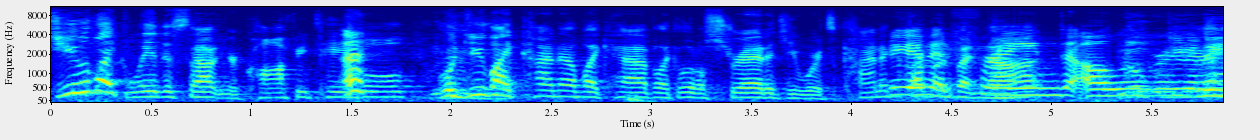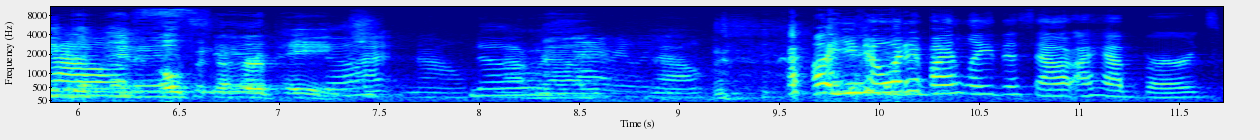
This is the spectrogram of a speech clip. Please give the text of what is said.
do you like lay this out on your coffee table? or do you like kind of like have like a little strategy where it's kind of Do you have covered it but framed not? all over you your need to house? and open to her page. No, No. not really. Not really. No. oh, you know what? If I lay this out, I have birds,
